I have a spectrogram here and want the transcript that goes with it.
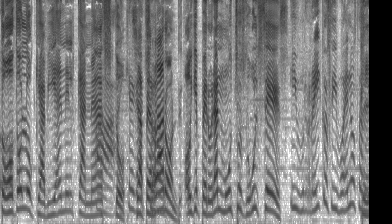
todo lo que había en el canasto. Ay, Se aperraron. Oye, pero eran muchos dulces. Y ricos y buenos también.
